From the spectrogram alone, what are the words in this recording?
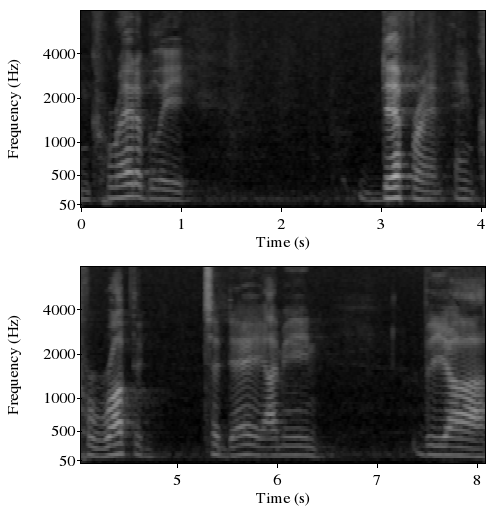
incredibly different and corrupted today. I mean, the, uh,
